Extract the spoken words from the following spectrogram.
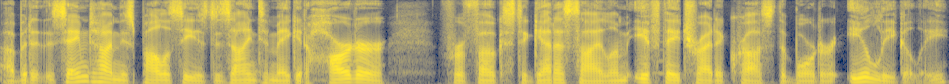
Uh, but at the same time, this policy is designed to make it harder for folks to get asylum if they try to cross the border illegally.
